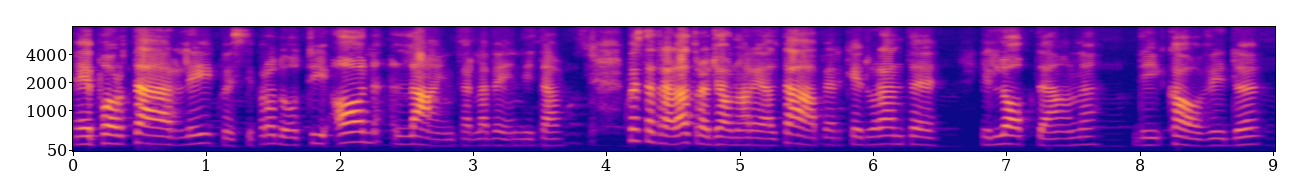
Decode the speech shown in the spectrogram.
e portarli, questi prodotti, online per la vendita. Questa tra l'altro è già una realtà perché durante il lockdown di Covid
